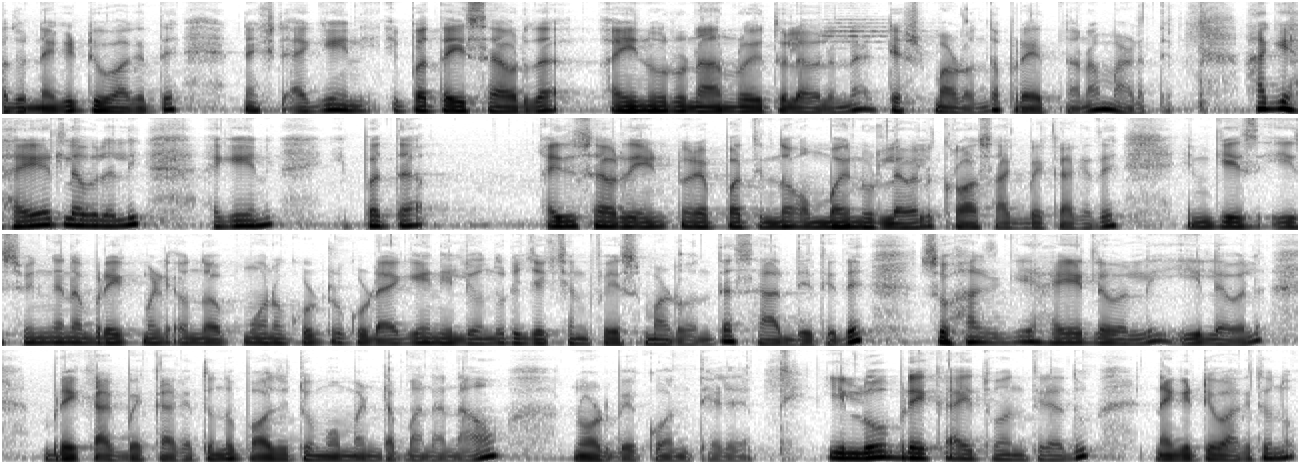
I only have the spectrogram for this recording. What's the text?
ಅದು ನೆಗೆಟಿವ್ ಆಗುತ್ತೆ. ನೆಕ್ಸ್ಟ್ ಅಗೇನ್ ಇಪ್ಪತ್ತೈದು ಸಾವಿರದ ಐನೂರು ನಾನ್ನೂರೈವತ್ತು ಲೆವೆಲನ್ನು ಟೆಸ್ಟ್ ಮಾಡುವಂಥ ಪ್ರಯತ್ನನ ಮಾಡುತ್ತೆ. ಹಾಗೆ ಹೈಯರ್ ಲೆವೆಲಲ್ಲಿ ಅಗೇನ್ ಇಪ್ಪತ್ತ ಐದು ಸಾವಿರದ ಎಂಟುನೂರ ಎಪ್ಪತ್ತಿಂದ ಒಂಬೈನೂರು ಲೆವೆಲ್ ಕ್ರಾಸ್ ಆಗಬೇಕಾಗಿದೆ. ಇನ್ ಕೇಸ್ ಈ ಸ್ವಿಂಗನ್ನು ಬ್ರೇಕ್ ಮಾಡಿ ಒಂದು ಅಪಮಾನ ಕೊಟ್ಟರು ಕೂಡ ಅಗೇನ್ ಇಲ್ಲಿ ಒಂದು ರಿಜೆಕ್ಷನ್ ಫೇಸ್ ಮಾಡುವಂಥ ಸಾಧ್ಯತೆ ಇದೆ. ಸೊ ಹಾಗಾಗಿ ಹೈಯರ್ ಲೆವೆಲ್ಲಿ ಈ ಲೆವೆಲ್ ಬ್ರೇಕ್ ಆಗಬೇಕಾಗುತ್ತೆ. ಒಂದು ಪಾಸಿಟಿವ್ ಮೊಮೆಂಟಮನ್ನು ನಾವು ನೋಡಬೇಕು ಅಂತೇಳಿದೆ ಈ ಲೋ ಬ್ರೇಕ್ ಆಯಿತು ಅಂತೇಳಿ ಅದು ನೆಗೆಟಿವ್ ಆಗುತ್ತೆ. ಒಂದು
